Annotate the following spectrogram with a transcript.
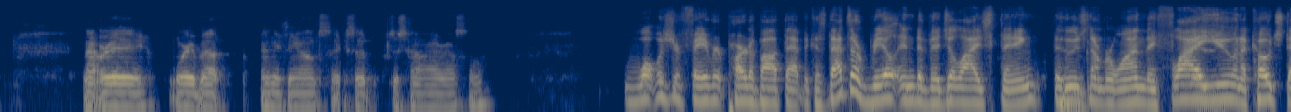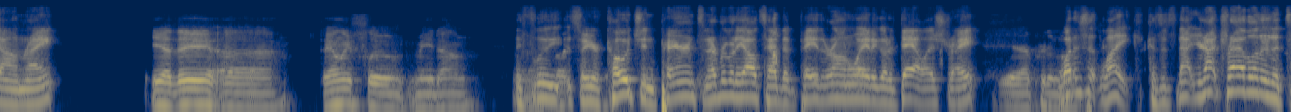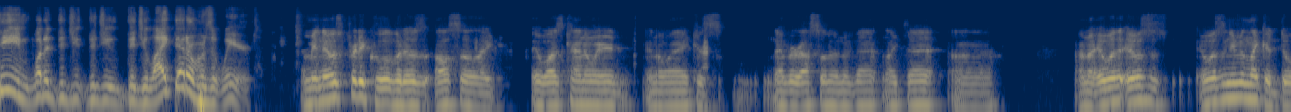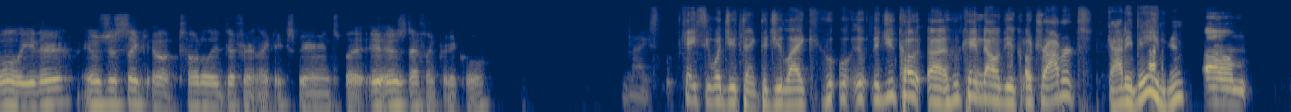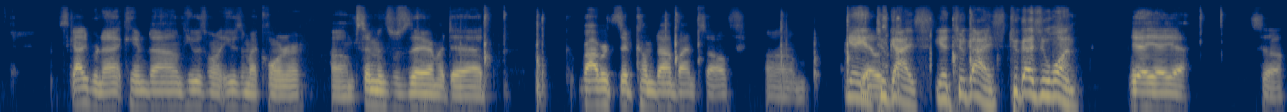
not really worry about anything else except just how I wrestle. What was your favorite part about that? Because that's a real individualized thing. The mm-hmm. who's number one, they fly Yeah. you and a coach down, right? Yeah, they uh they only flew me down. They flew so your coach and parents and everybody else had to pay their own way to go to Dallas, right? Yeah, pretty much. What is it like? Because it's not you're not traveling in a team. What did, did you did you did you like that or was it weird? I mean, it was pretty cool, but it was also like it was kind of weird in a way because never wrestled an event like that. Uh, I don't know. It was it was it wasn't even like a duel either. It was just like a totally different like experience, but it, it was definitely pretty cool. Nice, Casey. What'd you think? Did you like? Who, who did you coach? Uh, who came down with you, Coach Roberts? Scotty B, man. Um Scotty Burnett came down. He was one he was in my corner. Um Simmons was there, my dad. Roberts did come down by himself. Um Yeah, Yeah, yeah, it was two good. guys. Yeah, two guys. Two guys who won. yeah, yeah, yeah. So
